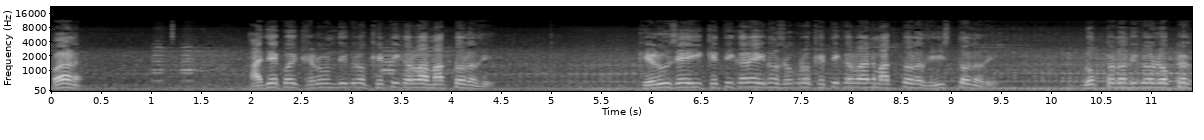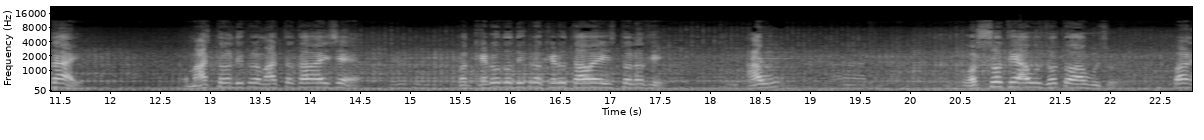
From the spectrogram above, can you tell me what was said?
પણ આજે કોઈ ખેડૂત દીકરો ખેતી કરવા માગતો નથી. ખેડૂત છે એ ખેતી કરે, એનો છોકરો ખેતી કરવાને માગતો નથી, ઈચ્છતો નથી. ડૉક્ટરનો દીકરો ડૉક્ટર થાય. માસ્ટરનો દીકરો માસ્ટર થવાય છે. પણ ખેડૂતો દીકરો ખેડૂત થવા ઈચ્છતો નથી. આવું વર્ષોથી આવું જોતો આવું છું. પણ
